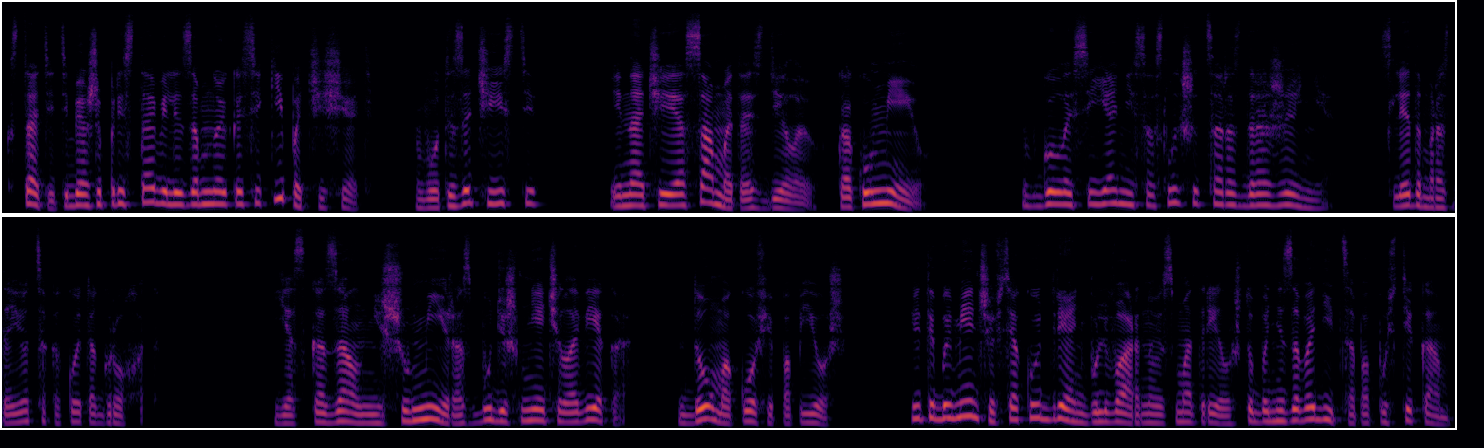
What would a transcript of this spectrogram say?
Кстати, тебя же приставили за мной косяки почищать. Вот и зачисти. Иначе я сам это сделаю, как умею. В голосе Яниса слышится раздражение. Следом раздается какой-то грохот. Я сказал, не шуми, разбудишь мне человека. Дома кофе попьешь. И ты бы меньше всякую дрянь бульварную смотрел, чтобы не заводиться по пустякам.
